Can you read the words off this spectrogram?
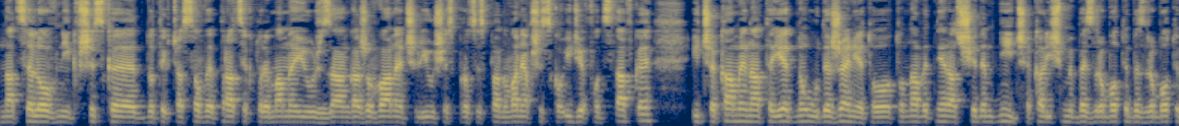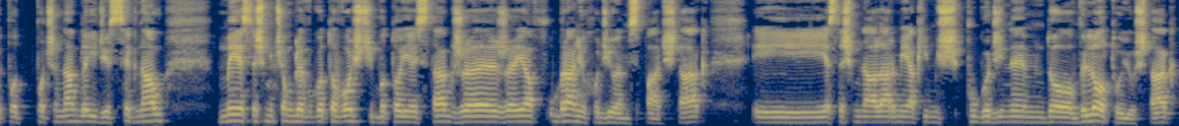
na celownik wszystkie dotychczasowe prace, które mamy już zaangażowane, czyli już jest proces planowania, wszystko idzie w odstawkę i czekamy na te jedno uderzenie, to, to nawet nieraz 7 dni. Czekaliśmy bez roboty, bez roboty, po, po czym nagle idzie sygnał, my jesteśmy ciągle w gotowości, bo to jest tak, że, że ja w ubraniu chodziłem spać, tak? I jesteśmy na alarmie jakimś półgodzinnym do wylotu już, tak?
